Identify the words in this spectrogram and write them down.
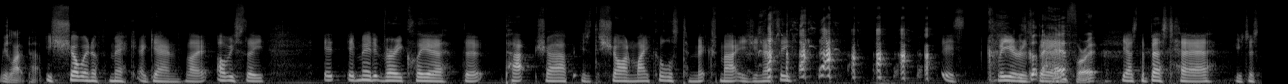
we like Pat. He's showing up Mick again. Like obviously, it, it made it very clear that Pat Sharp is the Shawn Michaels to Mick's Marty Jannetty. it's clear He's as got the day. hair for it. He has the best hair. He's just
